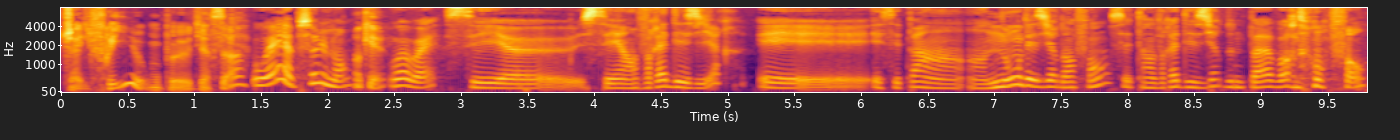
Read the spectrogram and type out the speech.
child free On peut dire ça? Ouais, absolument. Ok. Ouais, ouais. C'est euh, c'est un vrai désir et, et c'est pas un, un non désir d'enfant, c'est un vrai désir de ne pas avoir d'enfant.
